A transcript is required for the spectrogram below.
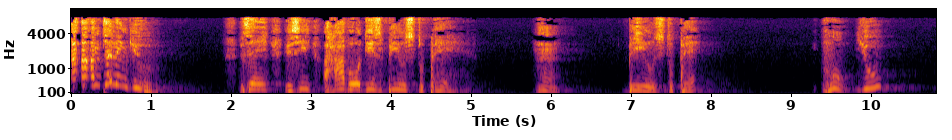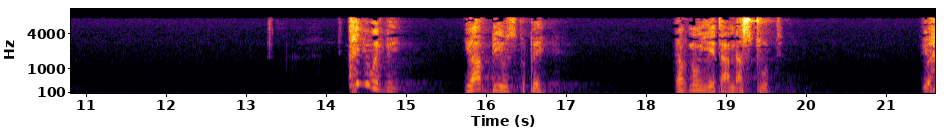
I, am telling you. You say, you see, I have all these bills to pay. Hmm. Bills to pay? Who? You? Are you with me? You have bills to pay. You have not yet understood. You,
